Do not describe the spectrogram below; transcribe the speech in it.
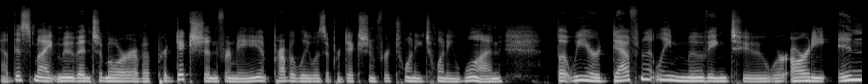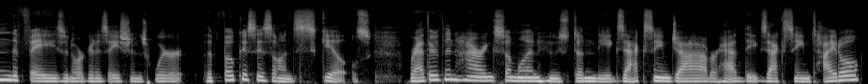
Now, this might move into more of a prediction for me. It probably was a prediction for 2021, but we are definitely moving to, we're already in the phase in organizations where the focus is on skills rather than hiring someone who's done the exact same job or had the exact same title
